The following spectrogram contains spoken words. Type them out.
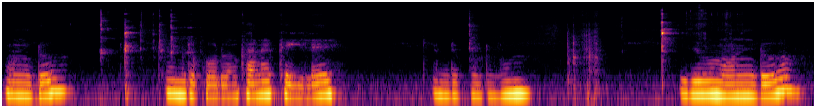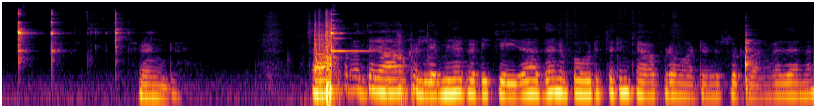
உண்டு ரெண்டு போடுவோம். கணக்கையில் ரெண்டு போடுவோம். இதுவும் உண்டு. ரெண்டு. சாப்பிட்றதுக்கு ஆகல மீனை செய்தால் அதான் இப்போ ஒருத்தரும் சாப்பிட மாட்டேன்னு சொல்கிறாங்க அதானே?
